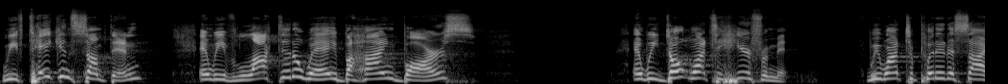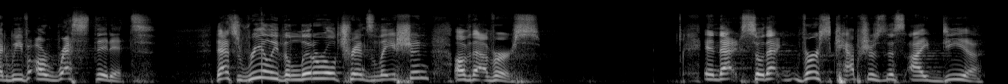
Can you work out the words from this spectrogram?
We've taken something and we've locked it away behind bars, and we don't want to hear from it. We want to put it aside. We've arrested it. That's really the literal translation of that verse. And that so that verse captures this idea.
